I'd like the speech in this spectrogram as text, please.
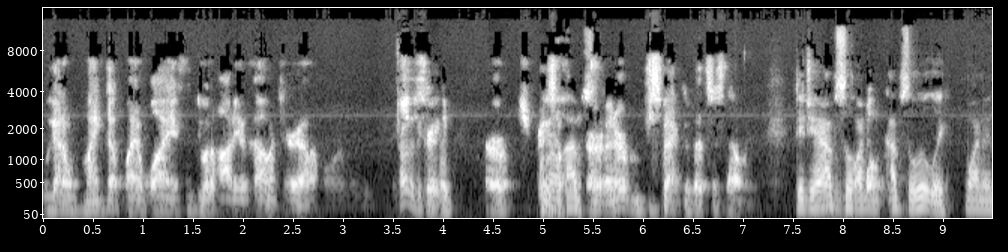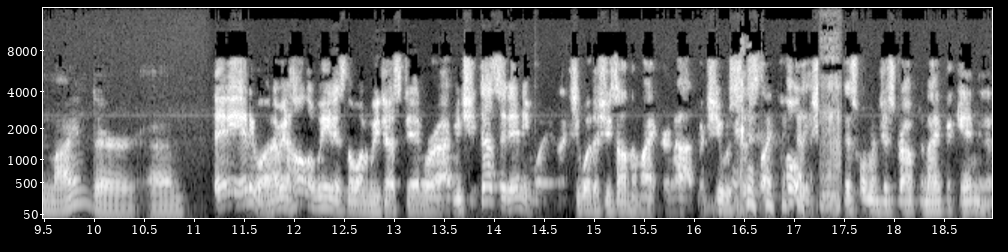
we got to mic up my wife and do an audio commentary on a horror movie. Oh, that'd be great. Her, she brings Well, up an urban perspective that's just not did you have Absolutely, one, absolutely. one in mind, or um, any anyone. I mean, Halloween is the one we just did. Where I mean, she does it anyway, like she, whether she's on the mic or not. But she was just like, "Holy shit, this woman just dropped a knife again." You know,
